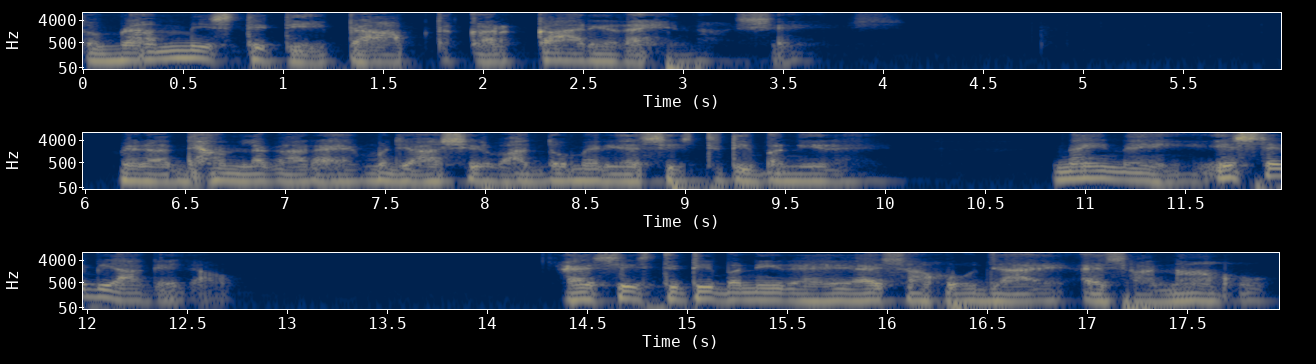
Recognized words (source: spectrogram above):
तो ब्राह्मी स्थिति प्राप्त कर कार्य रहे ना शेष। मेरा ध्यान लगा रहे, मुझे आशीर्वाद दो, मेरी ऐसी स्थिति बनी रहे। नहीं नहीं, इससे भी आगे जाओ। ऐसी स्थिति बनी रहे, ऐसा हो जाए, ऐसा ना हो,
